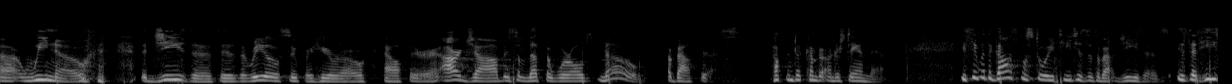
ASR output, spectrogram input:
uh, we know that Jesus is the real superhero out there. And our job is to let the world know about this, help them to come to understand that. You see, what the gospel story teaches us about Jesus is that he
